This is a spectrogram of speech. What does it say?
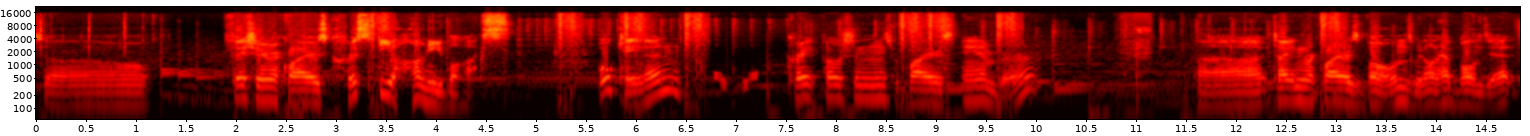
So. Fishing requires crispy honey blocks. Okay then. Crate potions requires amber. Uh, Titan requires bones. We don't have bones yet.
